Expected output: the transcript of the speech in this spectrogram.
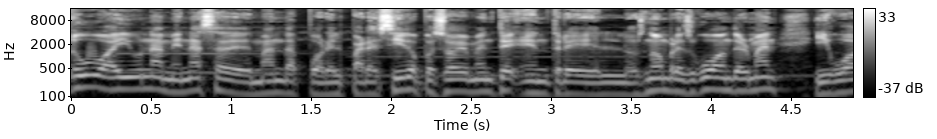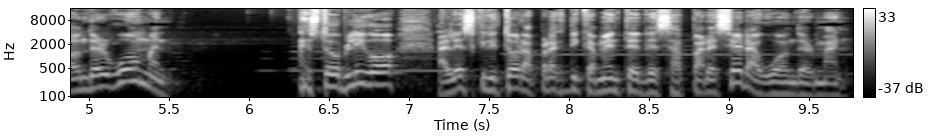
hubo ahí una amenaza de demanda por el parecido, pues obviamente entre los nombres Wonder Man y Wonder Woman. Esto obligó al escritor a prácticamente desaparecer a Wonder Man.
